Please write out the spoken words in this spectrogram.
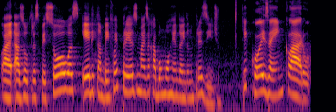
as outras pessoas, ele também foi preso, mas acabou morrendo ainda no presídio. Que coisa, hein? Claro,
